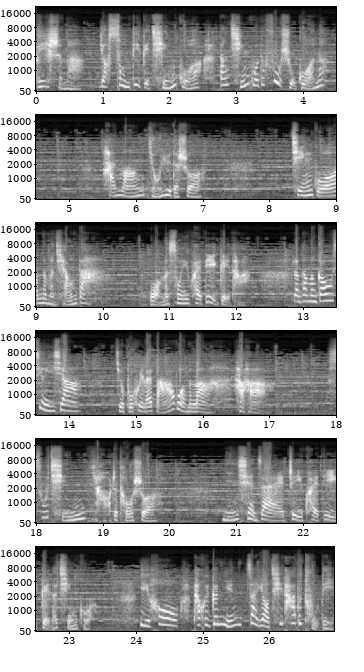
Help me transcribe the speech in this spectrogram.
为什么要送地给秦国当秦国的附属国呢？韩王犹豫地说：“秦国那么强大，我们送一块地给他，让他们高兴一下，就不会来打我们啦！”哈哈。苏秦摇着头说：“您现在这一块地给了秦国。”以后他会跟您再要其他的土地，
